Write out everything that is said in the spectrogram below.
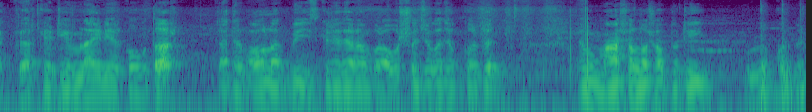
এক পেয়ার কেটিএম লাইনের কবুতর। যাদের ভালো লাগবে স্ক্রিনে দেওয়া নাম্বার অবশ্যই যোগাযোগ করবেন। এবং মাশাল্লাহ শব্দটি উল্লেখ করবেন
